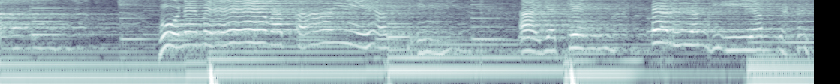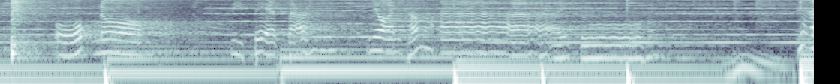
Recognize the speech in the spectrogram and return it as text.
ยหูในแม่ว่าไปฮักจริงอายอย่าเก่งแค่เรื่องเหยียบใจอกนอกสิแตกตายย้อนคำอายตัวห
